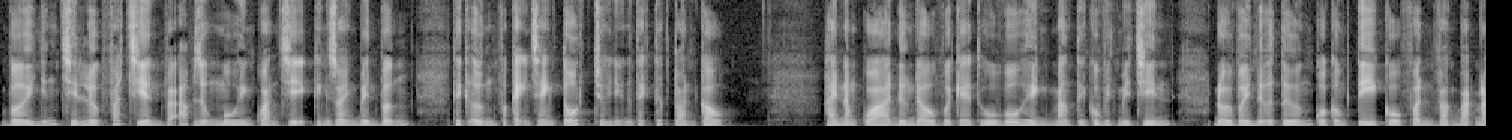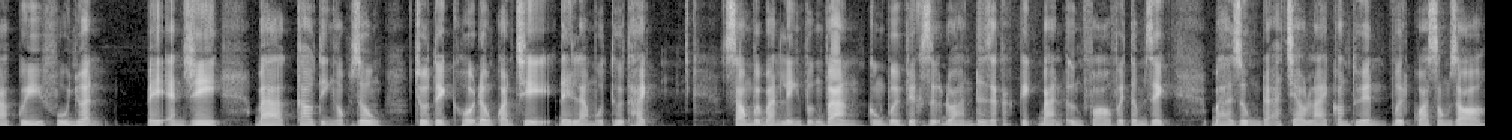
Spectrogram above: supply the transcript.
với những chiến lược phát triển và áp dụng mô hình quản trị kinh doanh bền vững, thích ứng và cạnh tranh tốt trước những thách thức toàn cầu. Hai năm qua đương đầu với kẻ thù vô hình mang tên COVID-19, đối với nữ tướng của công ty cổ phần vàng bạc đá quý Phú Nhuận PNG, bà Cao Thị Ngọc Dung, Chủ tịch Hội đồng Quản trị, đây là một thử thách. Song với bản lĩnh vững vàng cùng với việc dự đoán đưa ra các kịch bản ứng phó với tâm dịch, bà Dung đã trèo lái con thuyền vượt qua sóng gió.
